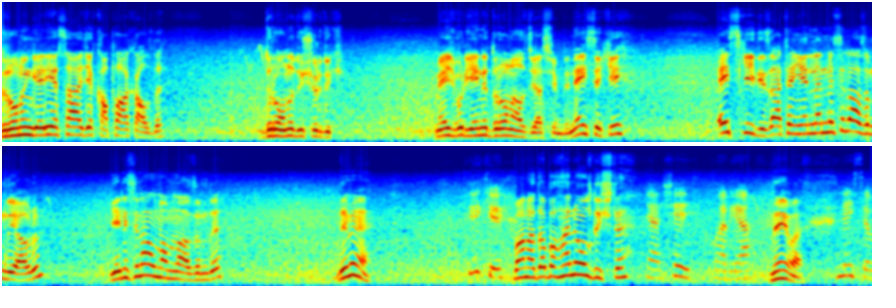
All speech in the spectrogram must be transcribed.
Drone'un geriye sadece kapağı kaldı. Drone'u düşürdük. Mecbur yeni drone alacağız şimdi. Neyse ki eskiydi. Zaten yenilenmesi lazımdı yavrum. Yenisini almam lazımdı. Değil mi? Peki. Bana da bahane oldu işte. Ya şey var ya. Ne var? Neyse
